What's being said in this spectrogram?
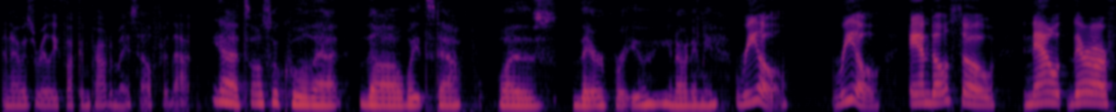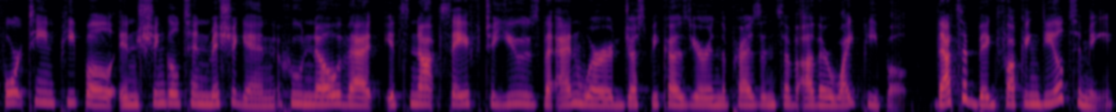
And I was really fucking proud of myself for that. Yeah, it's also cool that the wait staff was there for you. You know what I mean? Real, real. And also, now there are 14 people in Shingleton, Michigan who know that it's not safe to use the N word just because you're in the presence of other white people. That's a big fucking deal to me.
